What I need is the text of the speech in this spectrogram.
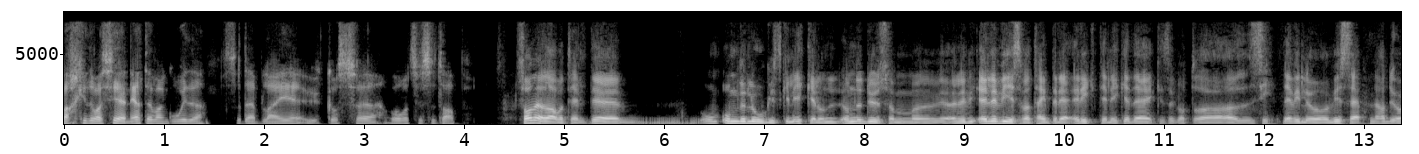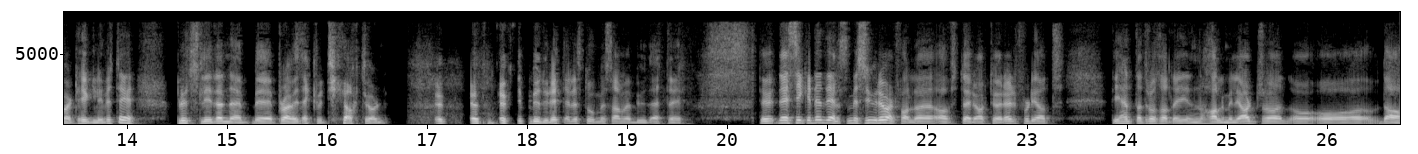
markedet var ikke enig i at det var en god idé. Så det ble ukas årets siste tap. Sånn er det av og til. Det, om, om, det er logisk eller ikke, eller om, det er du som, eller, eller, vi som har tenkt det riktig eller ikke, det er ikke så godt å si. Det vil jo vise. Men det hadde jo vært hyggelig hvis det plutselig denne eh, private equity-aktøren økte budet ditt, eller sto med samme bud etter. Det, det, er sikkert en del som er sure, i hvert fall, av større aktører. fordi at de henta tross alt en halv milliard, så, og, og da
